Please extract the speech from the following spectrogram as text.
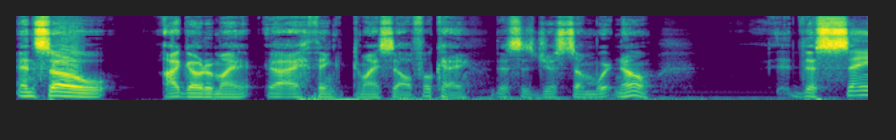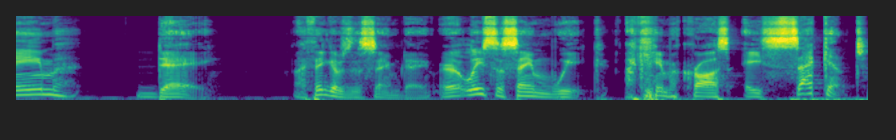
And so I go to my, I think to myself, okay, this is just some weird. No, the same day, I think it was the same day, or at least the same week, I came across a second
